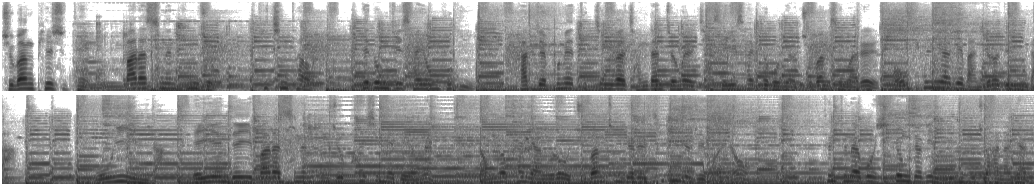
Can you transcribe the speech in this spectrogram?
주방 필수템, 빨아 쓰는 힘줄, 키친타월, 해동지 사용 후기. 각 제품의 특징과 장단점을 자세히 살펴보며 주방 생활을 더욱 편리하게 만들어 드립니다. 5위입니다. 데이앤데이 빨아 쓰는 힘주 80매 대용은 넉넉한 양으로 주방 청결을 책임져 줄 거예요. 튼튼하고 실용적인 이 힘주 하나면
